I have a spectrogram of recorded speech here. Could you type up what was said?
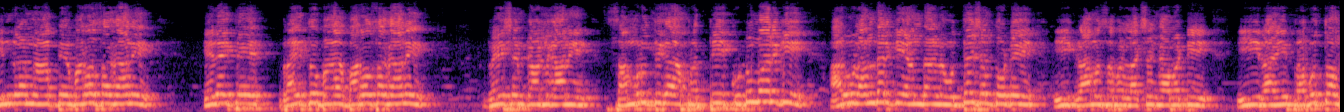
ఇందిరమ్మ ఆత్మీయ భరోసా కానీ ఏదైతే రైతు భ- భరోసా కానీ రేషన్ కార్డులు కానీ సమృద్ధిగా ప్రతి కుటుంబానికి అరువులందరికీ అందాలనే ఉద్దేశంతో ఈ గ్రామ సభ లక్ష్యం కాబట్టి ఈ ఈ ప్రభుత్వం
